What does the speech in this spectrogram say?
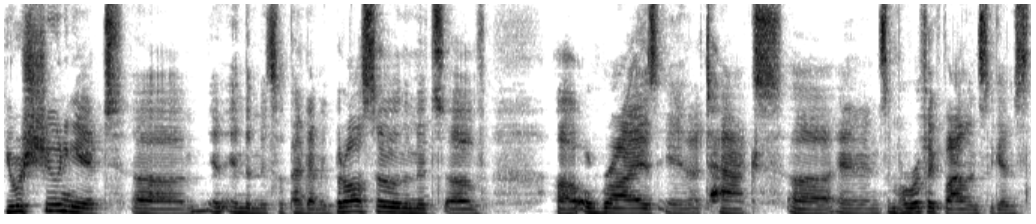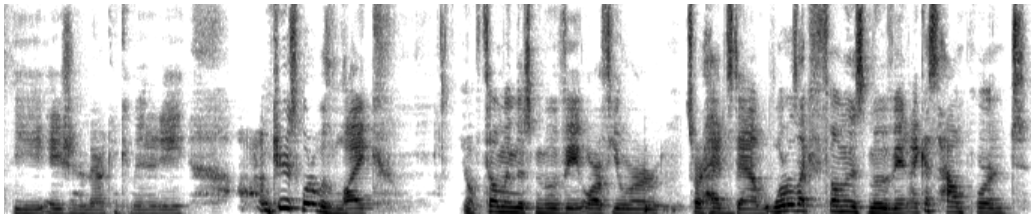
you were shooting it um, in, in, the midst of the pandemic, but also in the midst of uh, a rise in attacks uh, and some horrific violence against the Asian American community. I'm curious what it was like, you know, filming this movie, or if you were sort of heads down. What it was like filming this movie, and I guess how important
